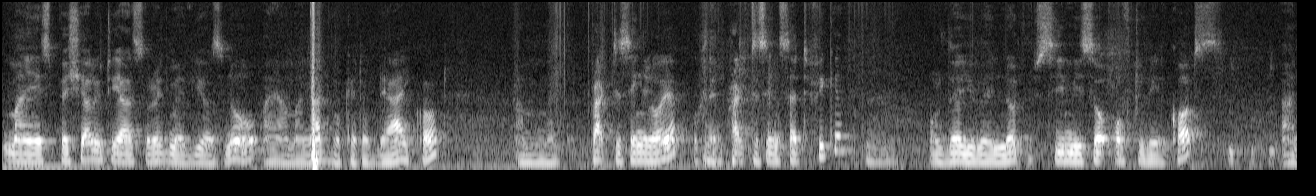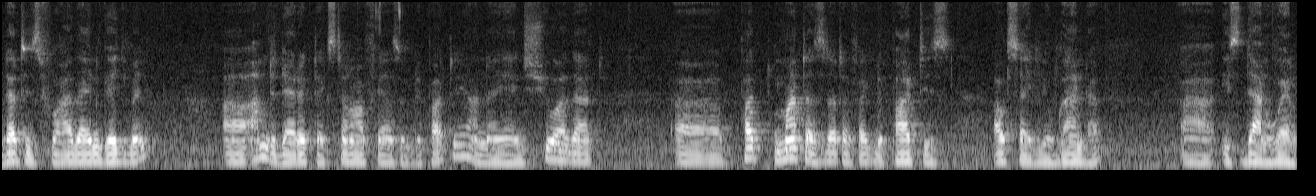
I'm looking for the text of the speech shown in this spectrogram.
my specialty, as already my viewers know, I am an advocate of the High Court. I'm a practicing lawyer with a practicing certificate. Although you may not see me so often in courts, and that is for other engagement. Uh, I'm the Director External Affairs of the party, and I ensure that uh, matters that affect the parties outside Uganda uh, is done well.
